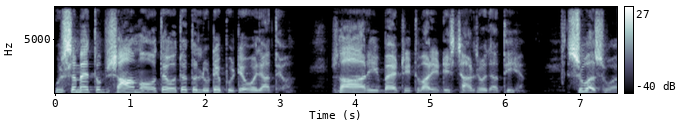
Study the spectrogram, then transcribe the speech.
उस समय तुम शाम होते होते तो लुटे पुटे हो जाते हो। सारी बैटरी तुम्हारी डिस्चार्ज हो जाती है। सुबह सुबह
